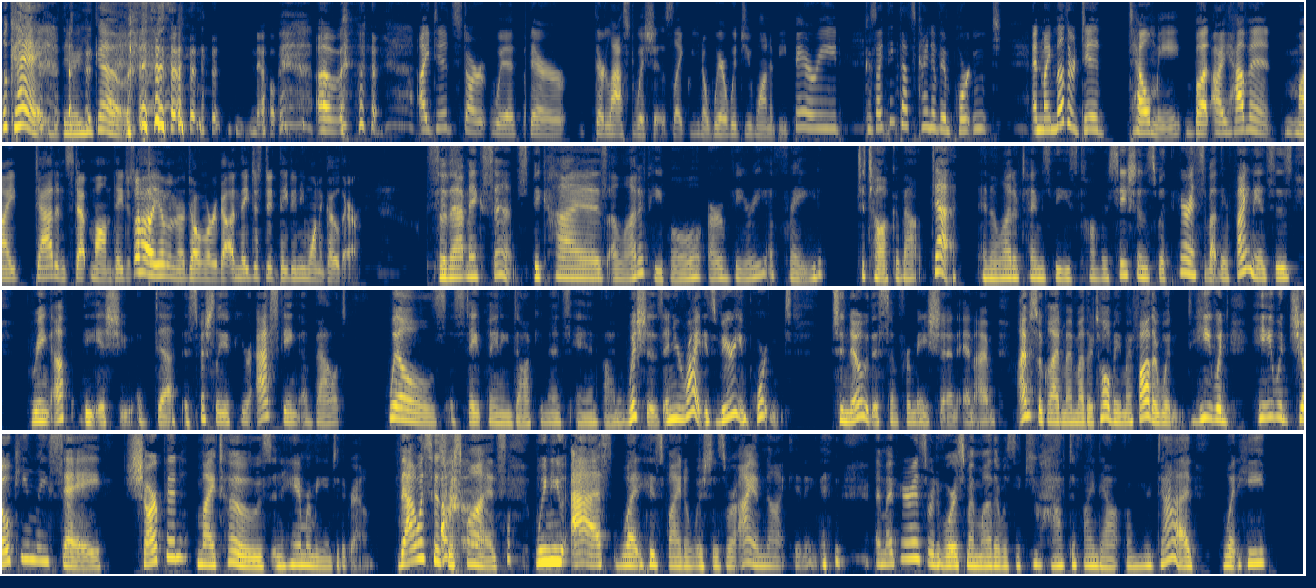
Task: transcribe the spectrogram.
okay, there you go. no. Um, I did start with their their last wishes, like you know, where would you want to be buried? Because I think that's kind of important. And my mother did tell me, but I haven't. My dad and stepmom, they just oh, yeah, don't worry about, it. and they just did. They didn't even want to go there. So it's, that makes sense because a lot of people are very afraid to talk about death. And a lot of times these conversations with parents about their finances bring up the issue of death, especially if you're asking about wills, estate planning documents, and final wishes. And you're right. It's very important to know this information. And I'm, I'm so glad my mother told me. My father wouldn't. He would, he would jokingly say, sharpen my toes and hammer me into the ground. That was his response when you asked what his final wishes were. I am not kidding. and my parents were divorced. My mother was like, you have to find out from your dad what he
